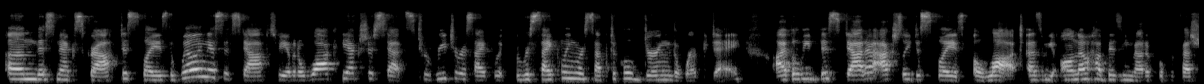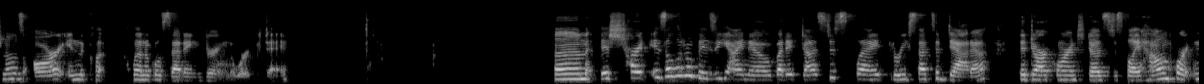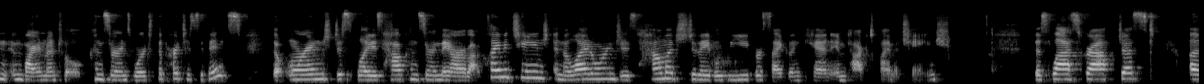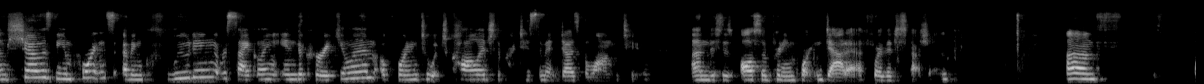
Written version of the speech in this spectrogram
Um, this next graph displays the willingness of staff to be able to walk the extra steps to reach a recycling, recycling receptacle during the workday. I believe this data actually displays a lot, as we all know how busy medical professionals are in the cl clinical setting during the workday. Um, this chart is a little busy, I know, but it does display three sets of data. The dark orange does display how important environmental concerns were to the participants. The orange displays how concerned they are about climate change, and the light orange is how much do they believe recycling can impact climate change. This last graph just um, shows the importance of including recycling in the curriculum according to which college the participant does belong to. Um, this is also pretty important data for the discussion. Um,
